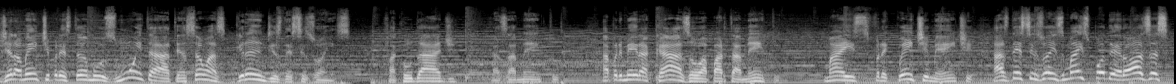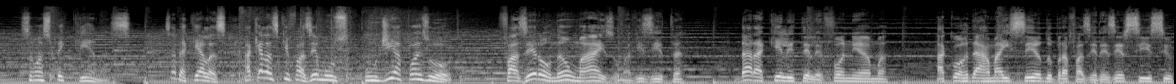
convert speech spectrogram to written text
Geralmente prestamos muita atenção às grandes decisões faculdade, casamento, a primeira casa ou apartamento, mas frequentemente as decisões mais poderosas são as pequenas. Sabe aquelas, aquelas que fazemos um dia após o outro? Fazer ou não mais uma visita, dar aquele telefonema, acordar mais cedo para fazer exercício,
